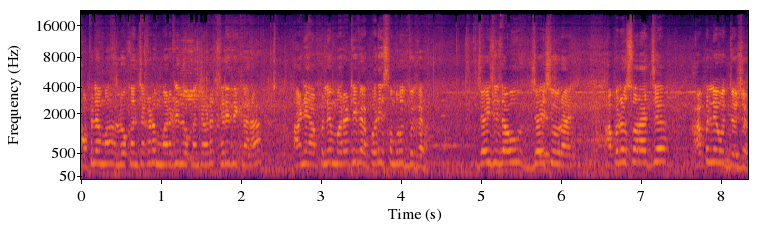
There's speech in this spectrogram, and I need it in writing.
आपल्या म लोकांच्याकडे मराठी लोकांच्याकडे खरेदी करा आणि आपले मराठी व्यापारी समृद्ध करा. जय जिजाऊ जय शिवराय. आपलं स्वराज्य आपले उद्योजक.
